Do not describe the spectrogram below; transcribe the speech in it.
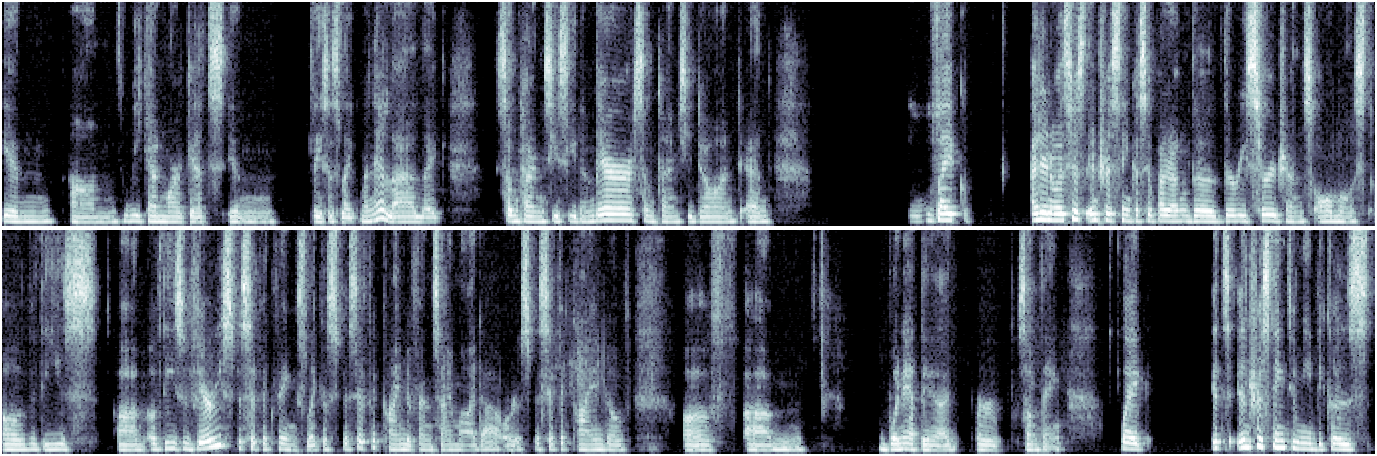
in um, weekend markets in places like Manila, like sometimes you see them there, sometimes you don't. And like I don't know, it's just interesting because parang the the resurgence almost of these um, of these very specific things, like a specific kind of ensaymada or a specific kind of of um, bonete or something. Like it's interesting to me because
